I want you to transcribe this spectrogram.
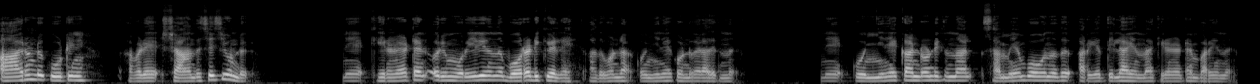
ആരുണ്ട് കൂട്ടിന്? അവിടെ ശാന്ത ചേച്ചിയുണ്ട്. പിന്നെ കിരണേട്ടൻ ഒരു മുറിയിലിരുന്ന് ബോറടിക്കുമല്ലേ അതുകൊണ്ടാണ് കുഞ്ഞിനെ കൊണ്ടുവരാതിരുന്നത് പിന്നെ കുഞ്ഞിനെ കണ്ടുകൊണ്ടിരുന്നാൽ സമയം പോകുന്നത് അറിയത്തില്ല എന്നാണ് കിരണേട്ടൻ പറയുന്നത്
